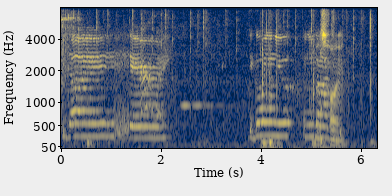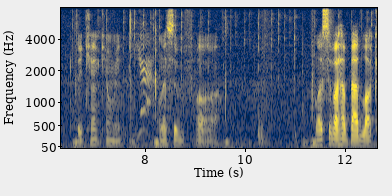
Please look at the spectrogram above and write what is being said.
You die there. They're going on you, and you That's fine. They can't kill me. Unless if, uh... Unless if I have bad luck.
